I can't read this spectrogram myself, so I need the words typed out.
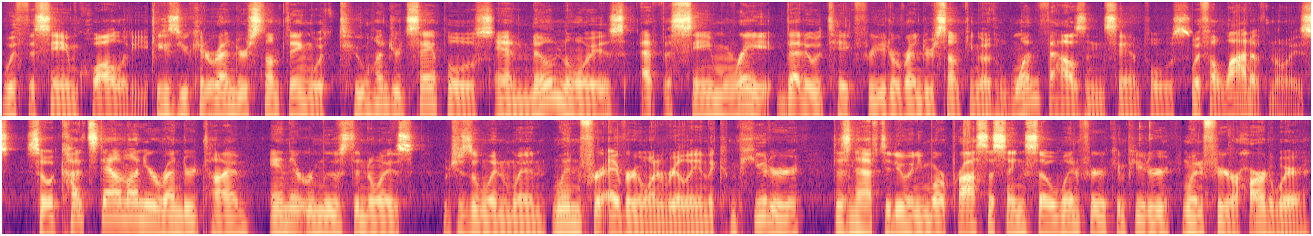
with the same quality because you can render something with 200 samples and no noise at the same rate that it would take for you to render something with 1000 samples with a lot of noise. So it cuts down on your render time and it removes the noise, which is a win-win. Win for everyone really, and the computer doesn't have to do any more processing, so win for your computer, win for your hardware.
